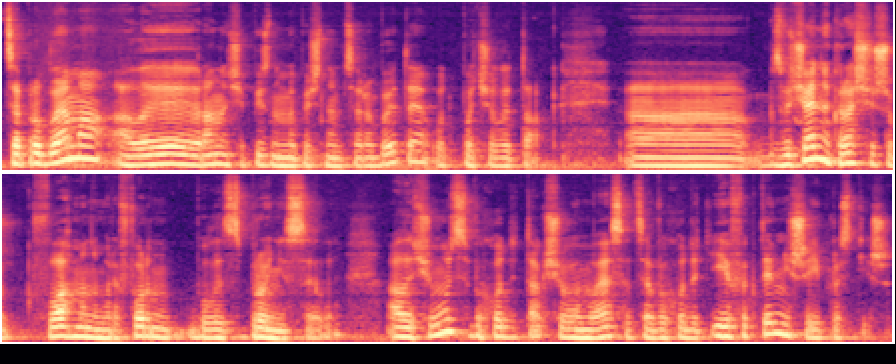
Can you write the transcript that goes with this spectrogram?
Це проблема, але рано чи пізно ми почнемо це робити. От почали так. Звичайно, краще, щоб флагманом реформ були Збройні сили. Але чомусь виходить так, що в МВС це виходить і ефективніше, і простіше.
